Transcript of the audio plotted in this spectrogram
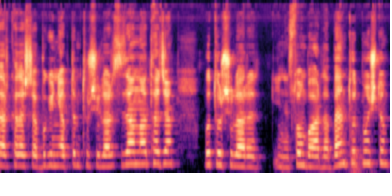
arkadaşlar bugün yaptığım turşuları size anlatacağım. Bu turşuları yine sonbaharda ben tutmuştum.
